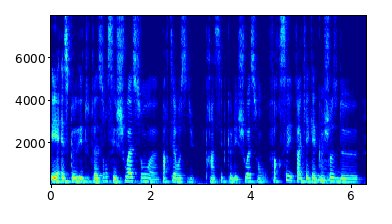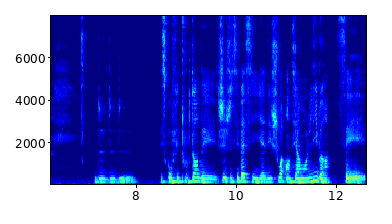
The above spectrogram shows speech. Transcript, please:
Et est-ce que, et de toute façon, ces choix sont euh, partir aussi du principe que les choix sont forcés, enfin qu'il y a quelque chose de, de, de, de... Est-ce qu'on fait tout le temps des... Je, je sais pas s'il y a des choix entièrement libres. C'est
